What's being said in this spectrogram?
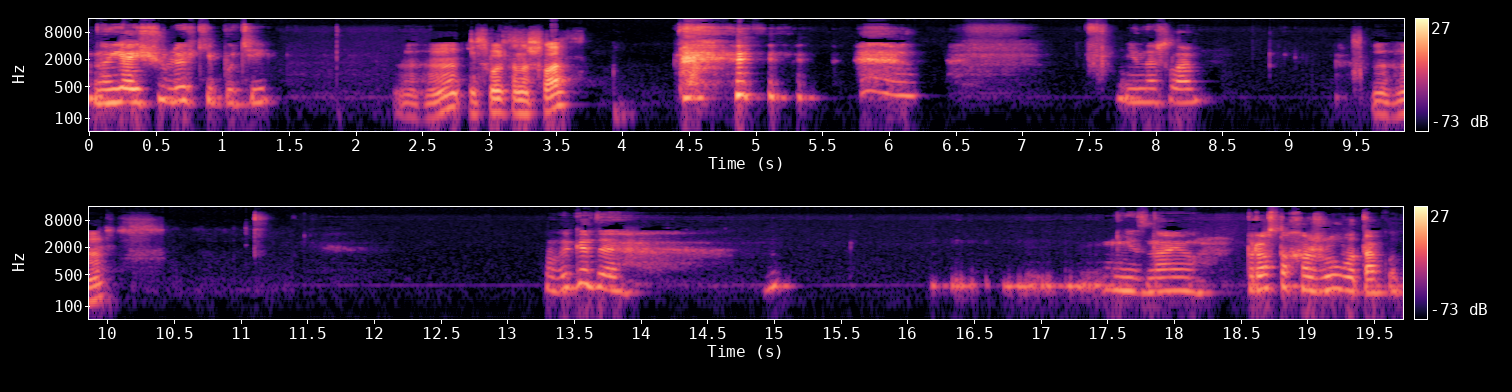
Но я ищу легкие пути. Угу. И сколько нашла? Не нашла. Угу. Выгода? Не знаю. Просто хожу вот так вот.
